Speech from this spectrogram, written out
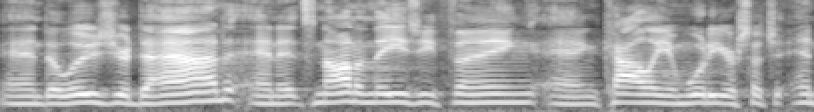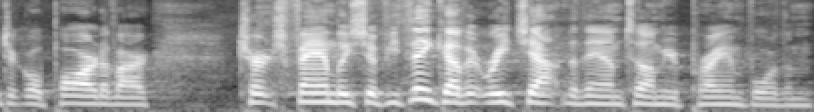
and to lose your dad, and it's not an easy thing. And Kylie and Woody are such an integral part of our church family. So if you think of it, reach out to them, tell them you're praying for them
